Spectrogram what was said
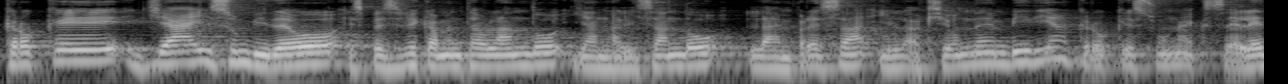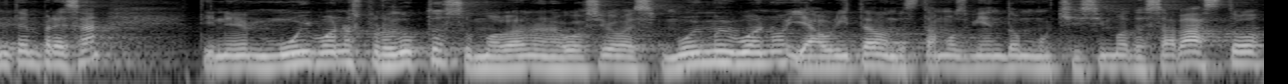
Creo que ya hice un video específicamente hablando y analizando la empresa y la acción de Nvidia. Creo que es una excelente empresa. Tiene muy buenos productos, su modelo de negocio es muy muy bueno y ahorita donde estamos viendo muchísimo desabasto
